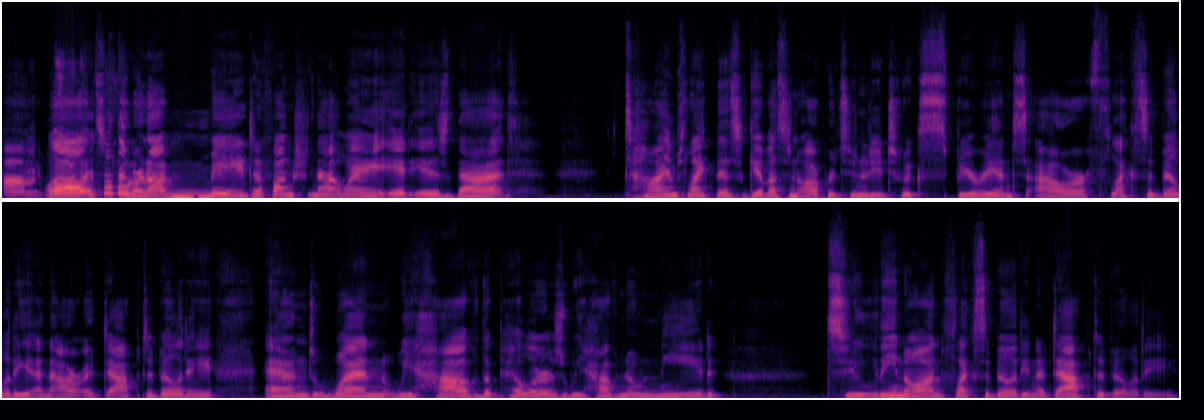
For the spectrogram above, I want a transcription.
Um, well it's not that we're not made to function that way. It is that times like this give us an opportunity to experience our flexibility and our adaptability. And when we have the pillars we have no need to lean on flexibility and adaptability.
